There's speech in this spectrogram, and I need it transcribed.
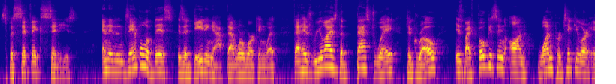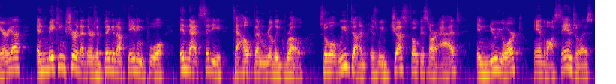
specific cities. And an example of this is a dating app that we're working with that has realized the best way to grow is by focusing on one particular area and making sure that there's a big enough dating pool in that city to help them really grow. So, what we've done is we've just focused our ads in New York and Los Angeles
